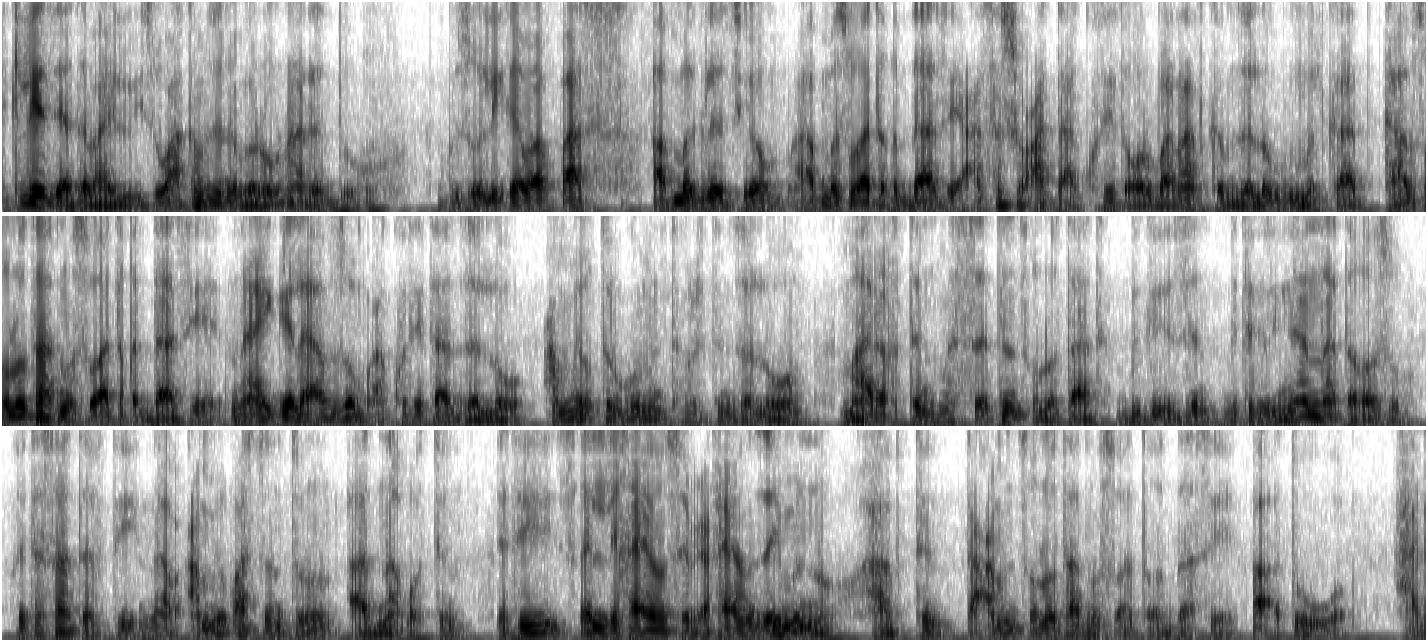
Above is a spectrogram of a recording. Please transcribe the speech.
ኤክሌዝያ ተባሂሉ ይጽዋዕ ከም ዝነበረ ውን ኣረድኡ። ብፁዕ ሊቀ ጳጳስ ኣብ መግለጺኦም ኣብ መስዋዕተ ቅዳሴ ዓሰርተ ሸውዓተ ኣኮቴተ ቁርባናት ከም ዘለዉ ብምምልካት ካብ ጸሎታት መስዋዕተ ቅዳሴ ናይ ገለ ኣብዞም ኣኮቴታት ዘለዉ ዓሚቕ ትርጉምን ትምህርትን ዘለዎም ማረኽትን መሰጥትን ጸሎታት ብግእዝን ብትግርኛን እናጠቐሱ ንተሳተፍቲ ናብ ዓሚቝ ኣስተንትኖን ኣድናቖትን እቲ ጸሊኻዮን ሰሚዕካዮን ዘይምኖ ሃብትን ጣዕምን ጸሎታት መስዋዕተ ቅዳሴ ኣእትውዎ። ሓደ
